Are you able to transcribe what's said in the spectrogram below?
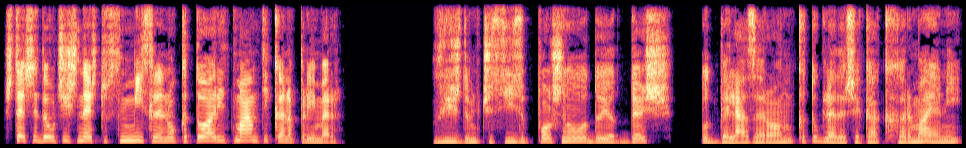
щеше да учиш нещо смислено, като аритмантика, например. Виждам, че си започнала да ядеш, отбеляза Рон, като гледаше как Хармаяни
